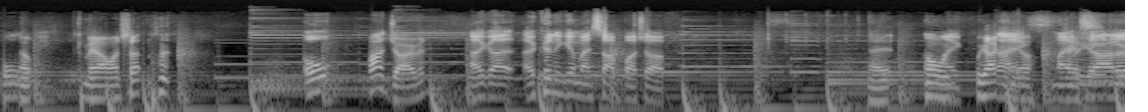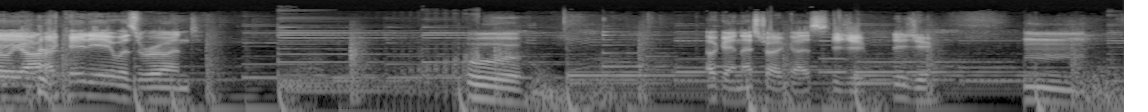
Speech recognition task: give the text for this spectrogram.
Holy. Nope. here. I one shot. Oh, Come on, Jarvan. I got. I couldn't get my stopwatch off. Alright. Oh, my, we got my, Camille. my, We got her, we KDA got her. my KDA was ruined. Ooh. Okay, nice try, guys. GG. GG. Hmm.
